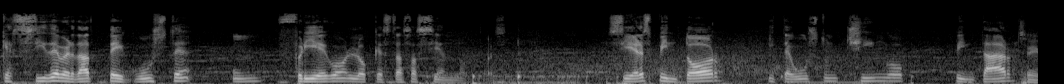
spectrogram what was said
que sí de verdad te guste un friego lo que estás haciendo, pues. Si eres pintor, y te gusta un chingo pintar, Sí.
